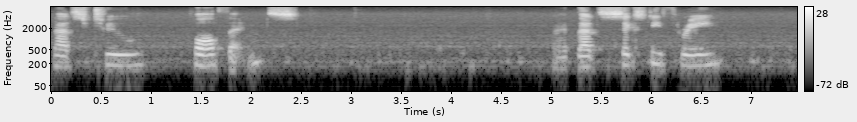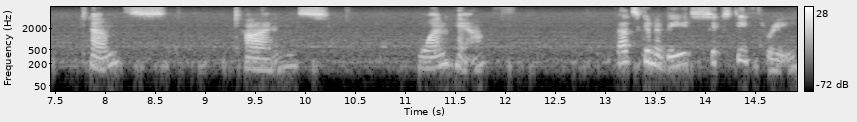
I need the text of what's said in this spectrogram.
that's two whole things. Right, that's 63 tenths times 1 half. That's going to be 63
